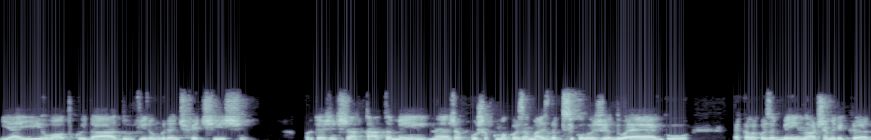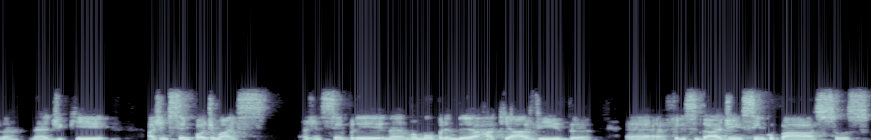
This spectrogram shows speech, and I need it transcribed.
E aí o autocuidado vira um grande fetiche, porque a gente já está também, né, já puxa para uma coisa mais da psicologia do ego, daquela coisa bem norte-americana, né, de que a gente sempre pode mais, a gente sempre, né, vamos aprender a hackear a vida, é, felicidade em cinco passos,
